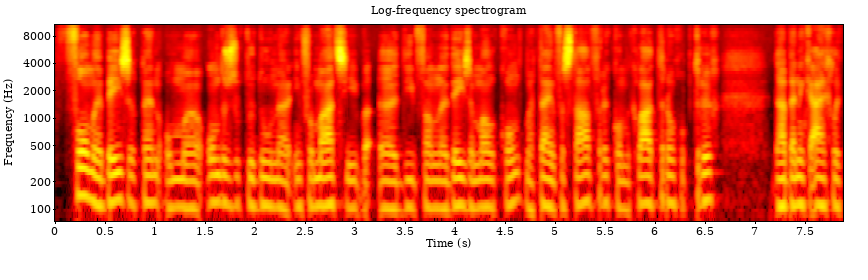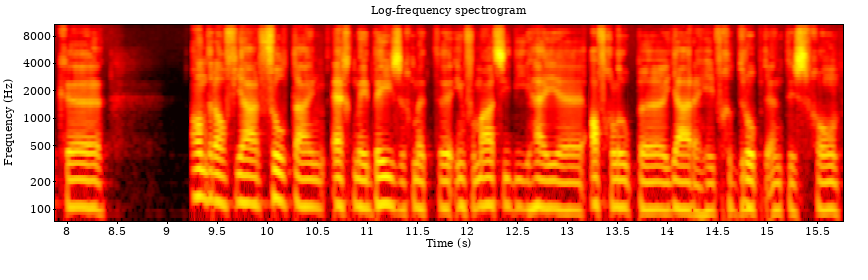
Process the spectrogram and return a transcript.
vol mee bezig ben om onderzoek te doen naar informatie die van deze man komt. Martijn van Staveren, kom ik later nog op terug. Daar ben ik eigenlijk anderhalf jaar fulltime echt mee bezig met uh, informatie die hij uh, afgelopen jaren heeft gedropt. En het is gewoon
